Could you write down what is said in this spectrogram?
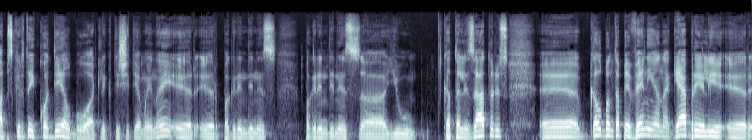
apskritai kodėl buvo atlikti šitie mainai ir, ir pagrindinis, pagrindinis uh, jų katalizatorius. E, kalbant apie Venianą Gabrielį ir,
